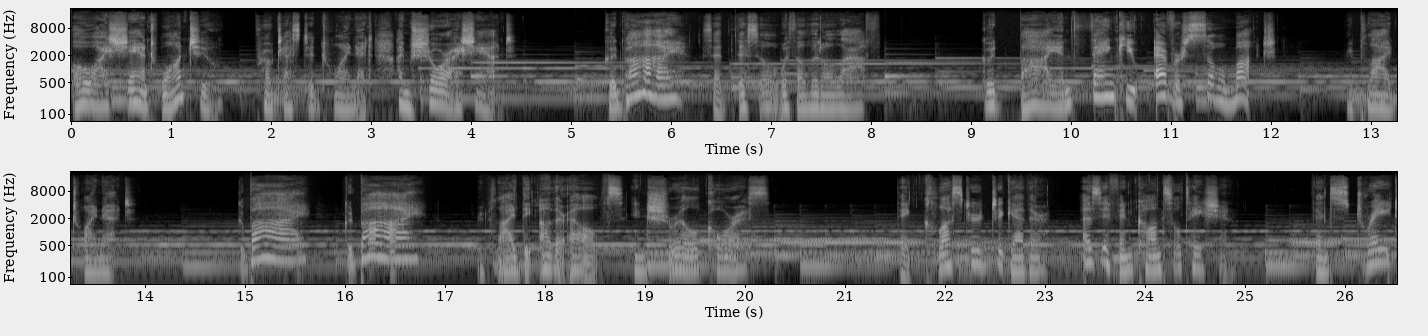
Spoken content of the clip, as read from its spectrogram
Oh, I shan't want to, protested Toinette. I'm sure I shan't. Goodbye, said Thistle with a little laugh. Goodbye, and thank you ever so much, replied Toinette. Goodbye, goodbye, replied the other elves in shrill chorus. They clustered together as if in consultation. Then straight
